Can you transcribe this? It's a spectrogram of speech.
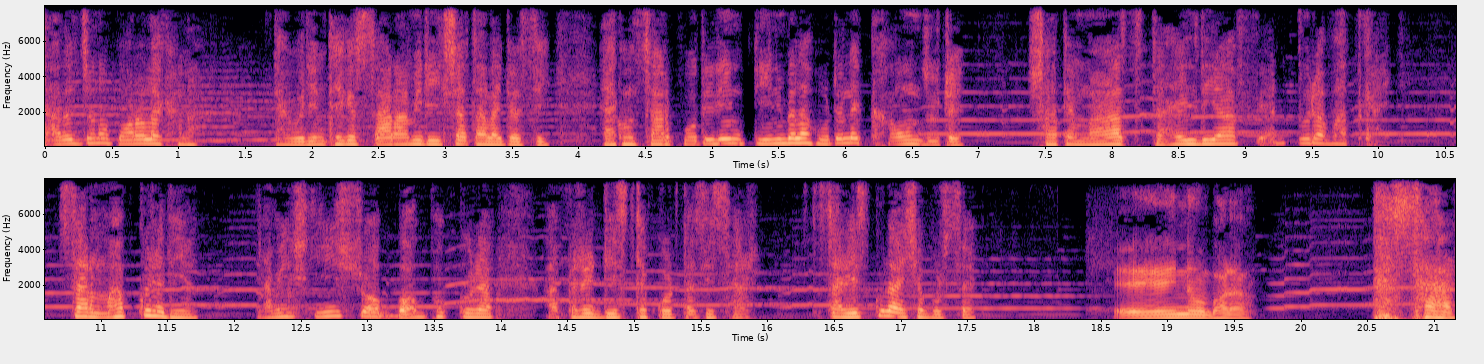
তাদের জন্য পড়ালেখা না। তাই ওই দিন থেকে স্যার আমি রিক্সা চালাইতেছি। এখন স্যার প্রতিদিন তিন বেলা হোটেলে খাওন জুটে। সাথে মাছ ডাইল দিয়া পেট পুরা ভাত খাই স্যার মাফ করে দিয়েন। আমি কি সব বক বক করে আপনারা ডিস্টার্ব করতেছি স্যার। স্যার স্কুলে আইসা পড়ছে। এই নাও ভাড়া। স্যার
